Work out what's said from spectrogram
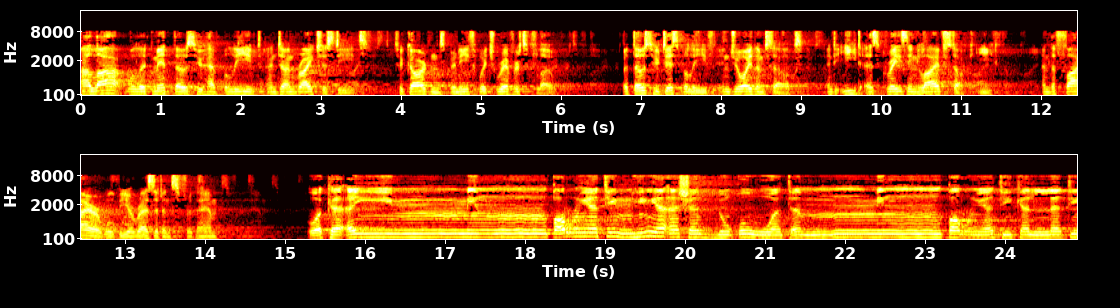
Allah will admit those who have believed and done righteous deeds to gardens beneath which rivers flow. But those who disbelieve enjoy themselves and eat as grazing livestock eat, and the fire will be a residence for them. وكأين من قرية هي أشد قوة من قريتك التي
